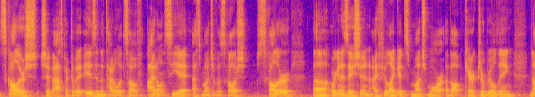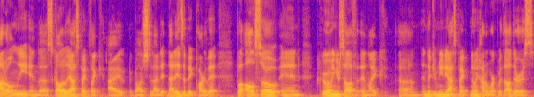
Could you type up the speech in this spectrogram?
scholarship aspect of it is in the title itself, I don't see it as much of a scholarship scholar uh, organization. I feel like it's much more about character building, not only in the scholarly aspect, like I acknowledge that it, that is a big part of it, but also in growing yourself and like um, in the community aspect, knowing how to work with others,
